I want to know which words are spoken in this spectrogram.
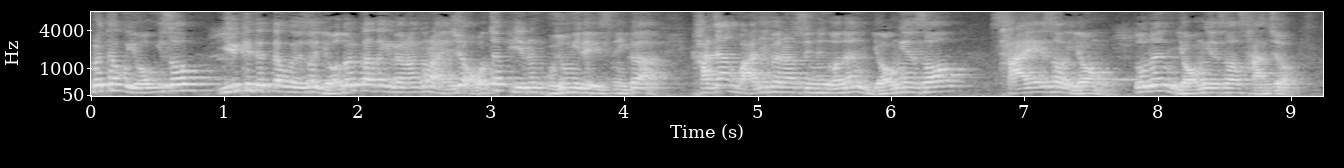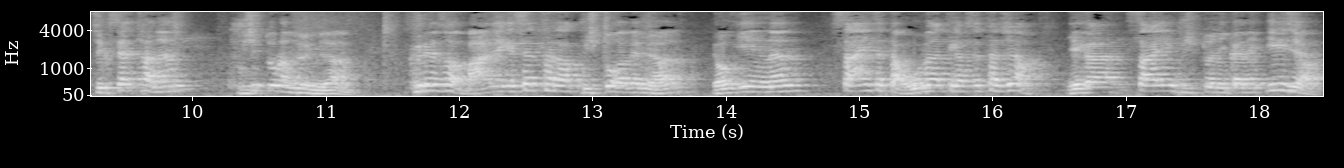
그렇다고 여기서 이렇게 됐다고 해서 여덟 가닥이 변한 건 아니죠. 어차피 얘는 고정이 돼 있으니까 가장 많이 변할 수 있는 거는 0에서 4에서 0 또는 0에서 4죠. 즉 세타는 90도란 소리입니다. 그래서 만약에 세타가 90도가 되면 여기 있는 사인 세타, 오메가 t가 세타죠? 얘가 사인 90도니까 1이죠.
